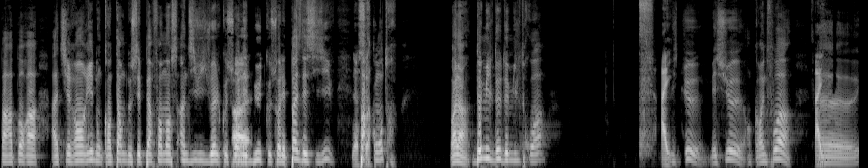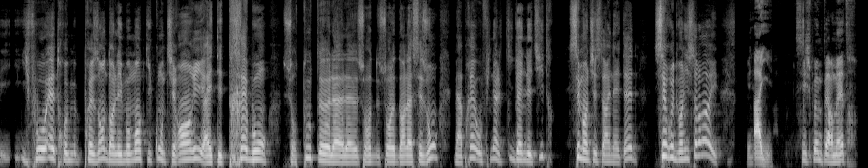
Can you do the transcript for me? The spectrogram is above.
par rapport à, à Thierry Henry, donc en termes de ses performances individuelles, que ce soit les buts, que ce soit les passes décisives. par contre, voilà, 2002-2003. Messieurs, messieurs, encore une fois, euh, il faut être présent dans les moments qui comptent. Thierry Henry a été très bon sur toute la, sur, dans la saison, mais après, au final, qui gagne les titres? C'est Manchester United, c'est Ruud van Nistelrooy. Aïe. Si je peux me permettre,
